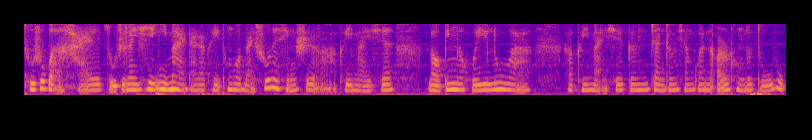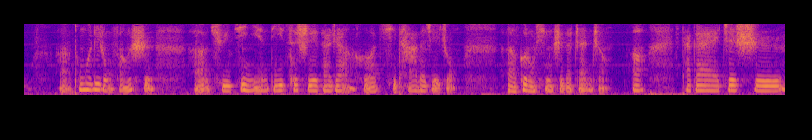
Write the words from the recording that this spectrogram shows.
图书馆还组织了一些义卖，大家可以通过买书的形式啊，可以买一些老兵的回忆录啊，啊，可以买一些跟战争相关的儿童的读物啊，通过这种方式。呃，去纪念第一次世界大战和其他的这种，呃，各种形式的战争啊。大概这是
